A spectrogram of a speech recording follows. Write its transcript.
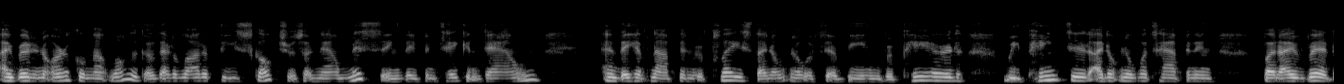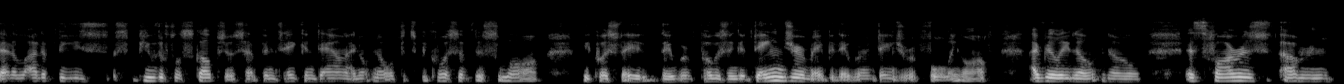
I read an article not long ago that a lot of these sculptures are now missing. They've been taken down and they have not been replaced. I don't know if they're being repaired, repainted. I don't know what's happening. But I read that a lot of these beautiful sculptures have been taken down. I don't know if it's because of this law, because they, they were posing a danger, maybe they were in danger of falling off. I really don't know. As far as um,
